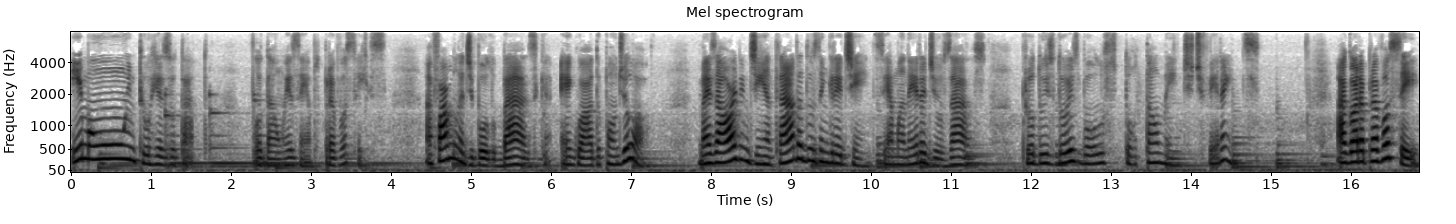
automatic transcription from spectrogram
e muito o resultado. Vou dar um exemplo para vocês. A fórmula de bolo básica é igual a do pão de ló, mas a ordem de entrada dos ingredientes e a maneira de usá-los produz dois bolos totalmente diferentes. Agora, para você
